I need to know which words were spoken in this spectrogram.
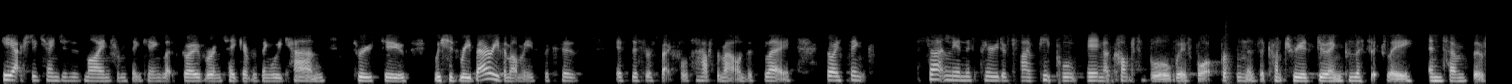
He actually changes his mind from thinking, "Let's go over and take everything we can," through to we should rebury the mummies because it's disrespectful to have them out on display. So I think certainly in this period of time, people being uncomfortable with what Britain as a country is doing politically in terms of,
